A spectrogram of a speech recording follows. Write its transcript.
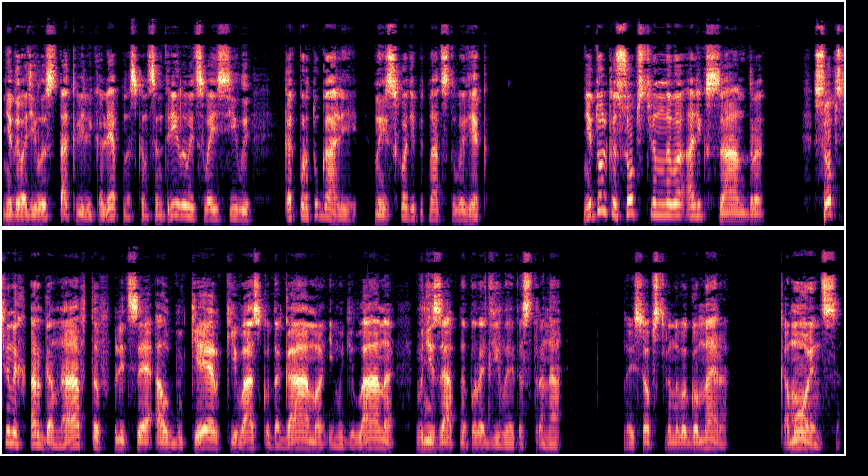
не доводилось так великолепно сконцентрировать свои силы, как Португалии на исходе XV века. Не только собственного Александра, собственных аргонавтов в лице Албукерки, Васко да Гама и Магеллана внезапно породила эта страна, но и собственного Гомера, Камоэнса,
